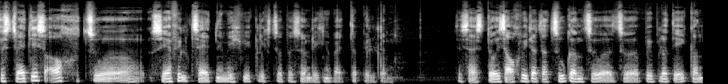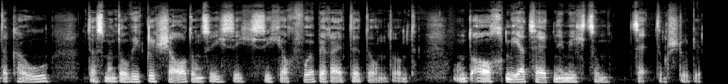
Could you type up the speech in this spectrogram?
das zweite ist auch zur, sehr viel Zeit, nämlich wirklich zur persönlichen Weiterbildung. Das heißt, da ist auch wieder der Zugang zur, zur Bibliothek an der KU, dass man da wirklich schaut und sich, sich, sich auch vorbereitet und, und, und auch mehr Zeit nehme ich zum Zeitungsstudium.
